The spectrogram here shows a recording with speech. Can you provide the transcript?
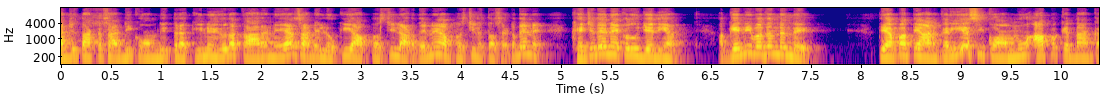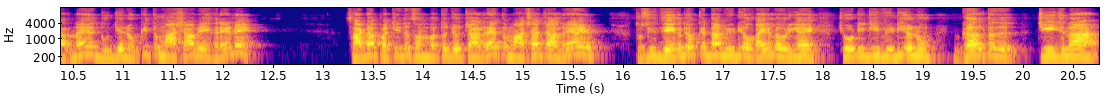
ਅੱਜ ਤੱਕ ਸਾਡੀ ਕੌਮ ਦੀ ਤਰੱਕੀ ਨਹੀਂ ਹੋਈ, ਉਹਦਾ ਕਾਰਨ ਇਹ ਆ, ਸਾਡੇ ਲੋਕੀ ਆਪਸ 'ਚ ਹੀ ਲੜਦੇ ਨੇ, ਆਪਸ 'ਚ ਲੱਤਾਂ ਸੱਟਦੇ ਨੇ, ਖਿੱਚਦੇ ਨੇ ਇੱਕ ਦੂਜੇ ਦੀਆਂ। ਅੱਗੇ ਨਹੀਂ ਵਧਣ ਦਿੰਦੇ। ਤੇ ਆਪਾਂ ਧਿਆਨ ਕਰੀਏ, ਅਸੀਂ ਕੌਮ ਨੂੰ ਅਪ ਕਿਦਾਂ ਕਰਨਾ ਹੈ, ਦੂਜੇ ਲੋਕੀ ਤਮਾਸ਼ਾ ਵੇਖ ਰਹੇ ਨੇ। ਸਾਡਾ 25 ਦਸੰਬਰ ਤੋਂ ਜੋ ਚੱਲ ਰਿਹਾ, ਤਮਾਸ਼ਾ ਚੱਲ ਰਿਹਾ ਹੈ। ਤੁਸੀਂ ਦੇਖਦੇ ਹੋ ਕਿਦਾਂ ਵੀਡੀਓ ਵਾਇਰਲ ਹੋ ਰਹੀਆਂ ਏ ਛੋਟੀ ਜੀ ਵੀਡੀਓ ਨੂੰ ਗਲਤ ਚੀਜ਼ ਨਾਲ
